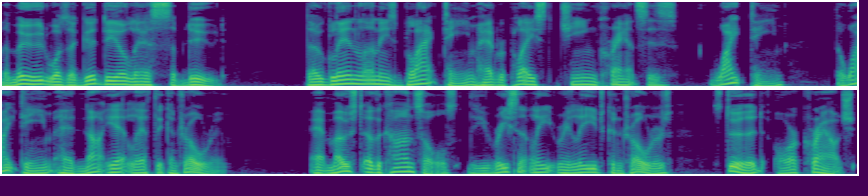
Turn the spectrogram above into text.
the mood was a good deal less subdued. Though Glynn Lunney's black team had replaced Gene Kranz's white team, the white team had not yet left the control room. At most of the consoles, the recently relieved controllers stood or crouched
